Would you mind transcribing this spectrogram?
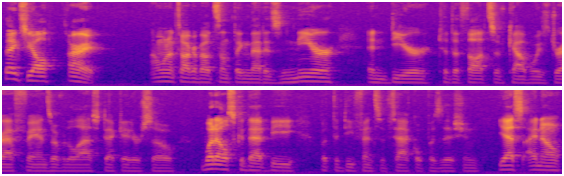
Thanks, y'all. All right. I want to talk about something that is near and dear to the thoughts of Cowboys draft fans over the last decade or so. What else could that be but the defensive tackle position. Yes, I know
